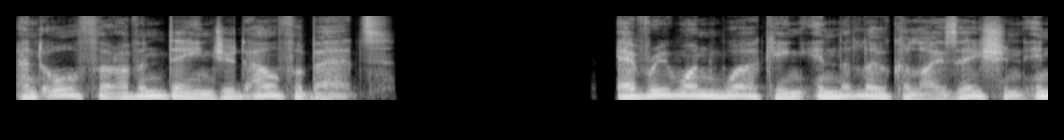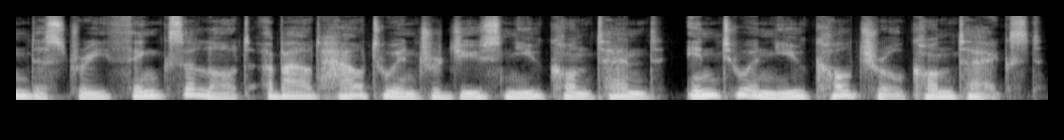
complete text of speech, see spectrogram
and author of Endangered Alphabets. Everyone working in the localization industry thinks a lot about how to introduce new content into a new cultural context.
